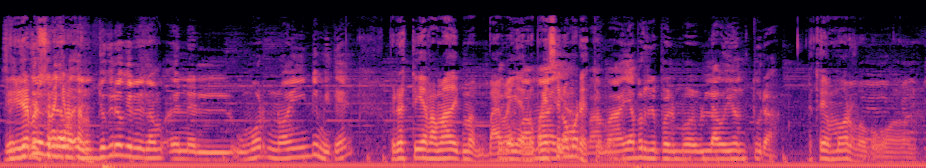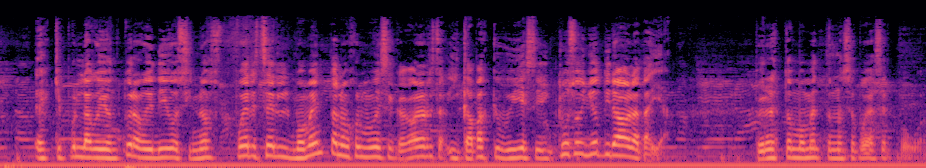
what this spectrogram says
O sea, yo, creo que que la- matan. yo creo que en el, en el humor no hay límite. Pero esto ya va más, va más allá, va no puede más ser humor va esto. más po. allá por, por la coyuntura. Esto es morbo, weón. Es que por la coyuntura, porque digo, si no fuese el momento, a lo mejor me hubiese cagado la risa y capaz que hubiese incluso yo tirado la talla. Pero en estos momentos no se puede hacer, pues, weón,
